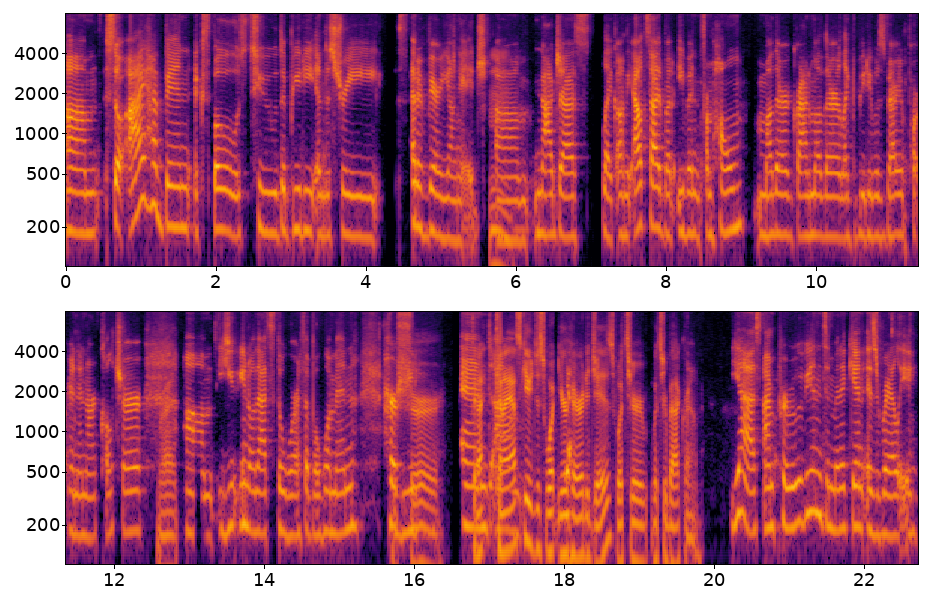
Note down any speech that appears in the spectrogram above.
um, so I have been exposed to the beauty industry at a very young age, mm. um, not just like on the outside, but even from home, mother, grandmother, like beauty was very important in our culture. Right. Um, you you know that's the worth of a woman. Her For beauty. Sure. And can I, can um, I, ask you just what your yeah. heritage is? What's your what's your background? Yes, I'm Peruvian, Dominican, Israeli.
